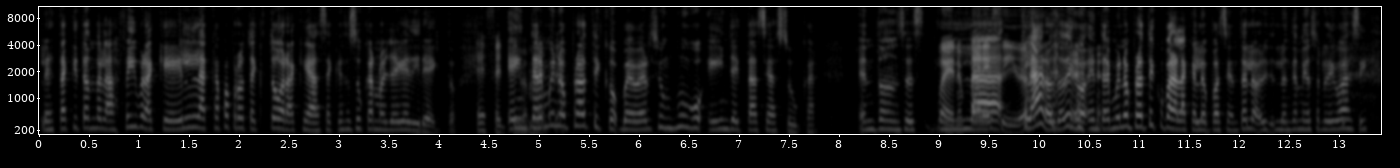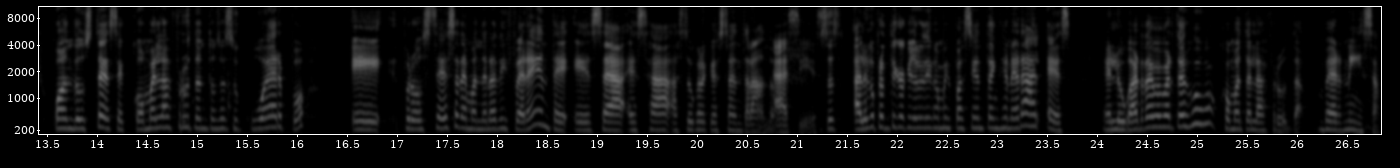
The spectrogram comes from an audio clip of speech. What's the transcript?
le está quitando la fibra, que es la capa protectora que hace que ese azúcar no llegue directo. En términos prácticos, beberse un jugo e inyectarse azúcar. Entonces, Bueno, la- parecido. Claro, te digo, en términos prácticos, para la que los pacientes lo, lo entienden, yo se lo digo así, cuando usted se come la fruta, entonces su cuerpo eh, procesa de manera diferente esa, esa azúcar que está entrando. Así es. Entonces, algo práctico que yo le digo a mis pacientes en general es, en lugar de beberte el jugo, cómete la fruta. Verniza.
